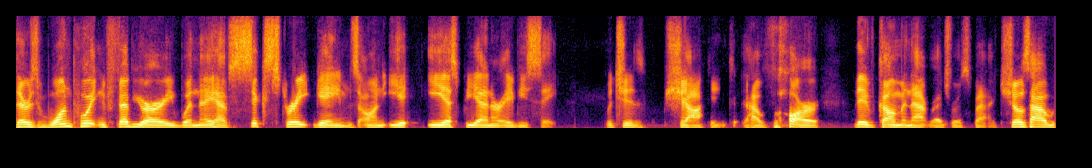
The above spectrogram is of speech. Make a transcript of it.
There's one point in February when they have six straight games on e- ESPN or ABC, which is shocking how far they've come in that retrospect. Shows how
